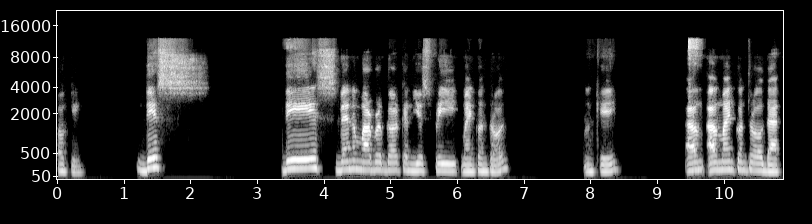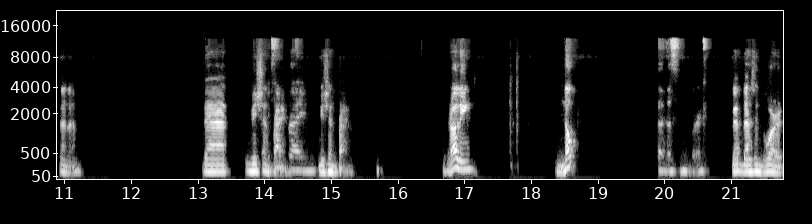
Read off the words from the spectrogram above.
Okay. This. This Venom Marvel Girl can use free mind control. Okay. I'll I'll mind control that ano. That Vision Prime. prime. Vision Prime. Rolling. Nope. That doesn't work. that doesn't work.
